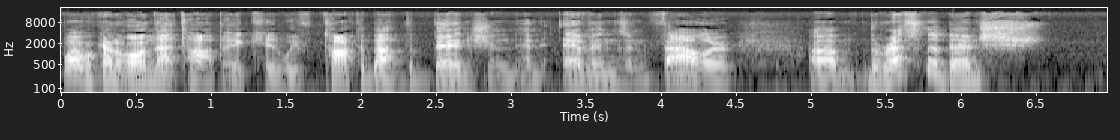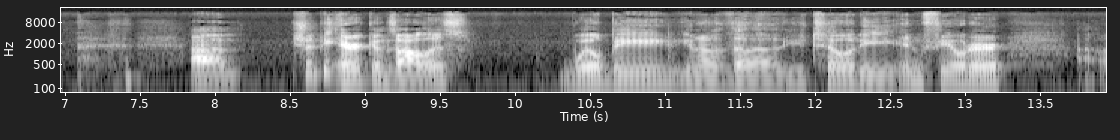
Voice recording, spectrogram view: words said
while we're kind of on that topic, and we've talked about the bench and, and Evans and Fowler, um, the rest of the bench um, should be Erik Gonzalez, will be, you know, the utility infielder. Uh,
